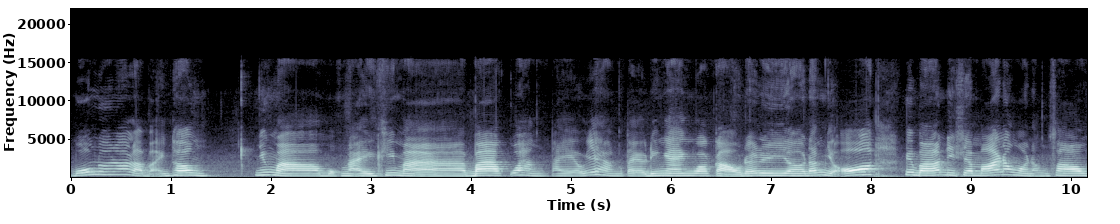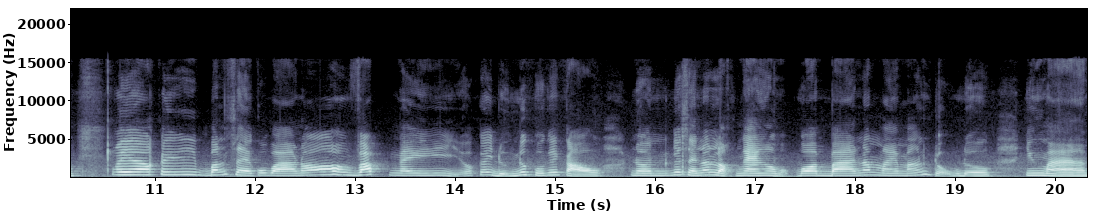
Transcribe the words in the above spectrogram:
Bốn đứa nó là bạn thân nhưng mà một ngày khi mà ba của thằng tèo với thằng tèo đi ngang qua cầu để đi ờ, đám giỗ cái ba đi xe máy nó ngồi đằng sau. Cái ờ, cái bánh xe của ba nó vấp ngay giữa cái đường nứt của cái cầu, nên cái xe nó lật ngang ở một bên, ba nó may mắn trụ được. Nhưng mà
